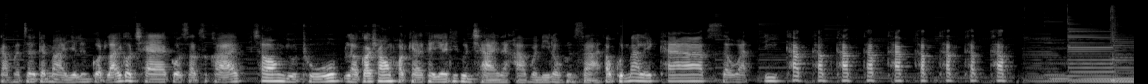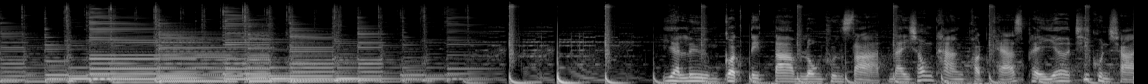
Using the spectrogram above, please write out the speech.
กลับมาเจอกันใหม่อย่าลืมกดไลค์กดแชร์กด subscribe ช่อง YouTube แล้วก็ช่อง podcast player ที่คุณใช้นะครับ วันนี้ลงทุนศาสตร์ขอบคุณมากเลยครับ สวัสดีครับครับครับครับครับครับครับครับครับอย่าลืมกดติดตามลงทุนศาสตร์ในช่องทางพอดแคสต์เพลเยอร์ที่คุณใช้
